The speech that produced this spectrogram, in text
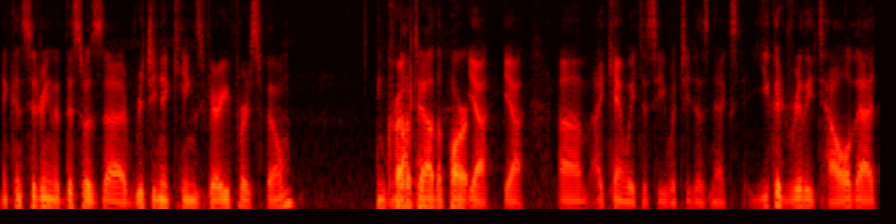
And considering that this was uh, Regina King's very first film, incredible. Knocked it out of the park. Yeah, yeah. Um, I can't wait to see what she does next. You could really tell that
